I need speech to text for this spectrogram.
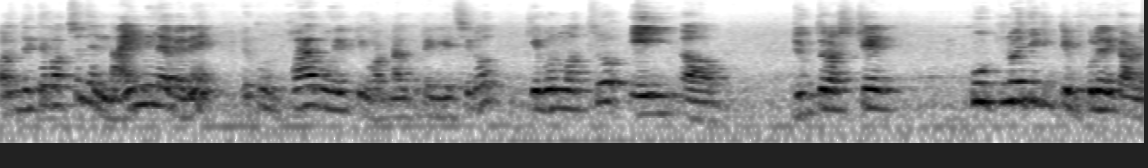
অর্থাৎ দেখতে পাচ্ছ যে নাইন ইলেভেনে এরকম ভয়াবহ একটি ঘটনা ঘটে গিয়েছিল, কেবলমাত্র এই যুক্তরাষ্ট্রের কূটনৈতিক একটি ভুলের কারণে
